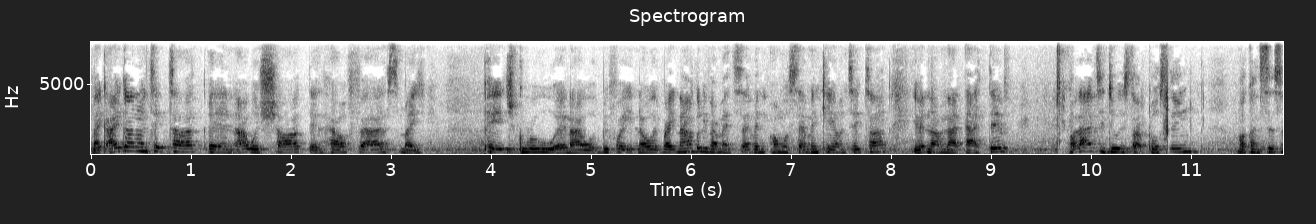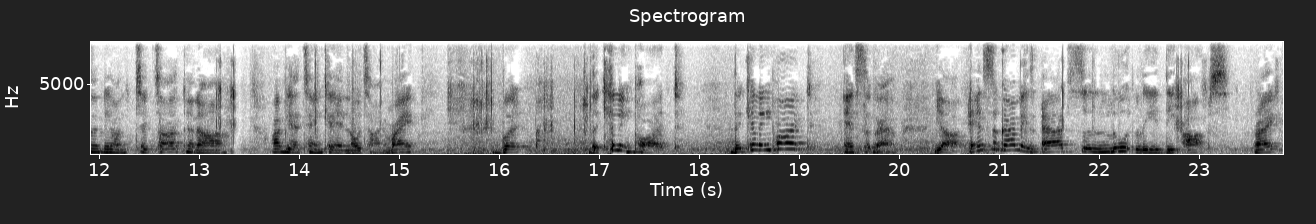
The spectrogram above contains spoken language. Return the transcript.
Like I got on TikTok and I was shocked at how fast my page grew and I would before you know it right now I believe I'm at seven almost 7k on TikTok even though I'm not active. All I have to do is start posting more consistently on TikTok and uh, I'll be at 10k in no time, right? But the killing part, the killing part Instagram. Yeah, Instagram is absolutely the ops, right?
